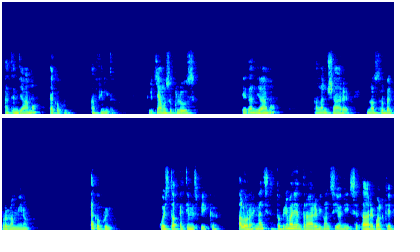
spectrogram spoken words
Attendiamo, ecco qui, ha finito clicchiamo su close ed andiamo a lanciare il nostro bel programmino. Ecco qui. Questo è TeamSpeak. Allora innanzitutto prima di entrare vi consiglio di settare qualche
